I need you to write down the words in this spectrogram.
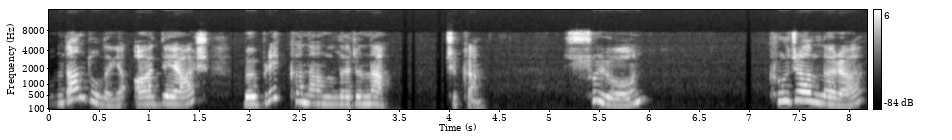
Bundan dolayı ADH böbrek kanallarına çıkan suyun kılcallara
